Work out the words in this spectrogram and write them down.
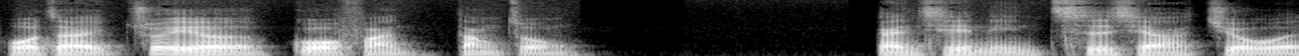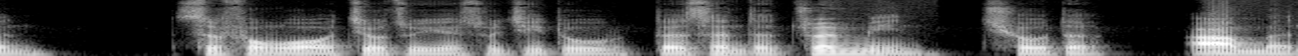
活在罪恶过犯当中。感谢您赐下救恩，是奉我救主耶稣基督得胜的尊名求的，阿门。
